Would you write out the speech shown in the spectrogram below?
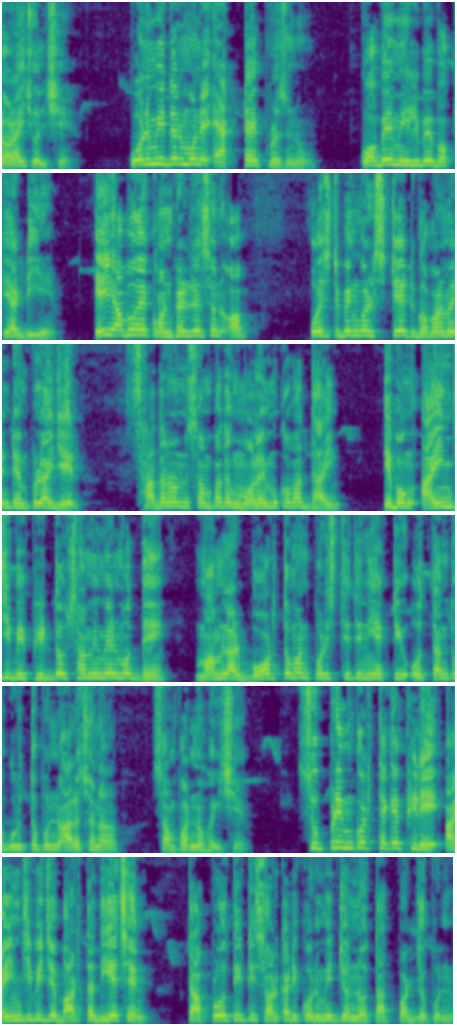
লড়াই চলছে। কর্মীদের মনে একটাই প্রশ্ন, কবে মিলবে বকেয়া ডিএ এই আবহে confederation of West Bengal state government এমপ্লয়িজের সাধারণ সম্পাদক মলয় মুখোপাধ্যায় এবং আইনজীবী ফিরদৌস শামীমের মধ্যে মামলার বর্তমান পরিস্থিতি নিয়ে একটি অত্যন্ত গুরুত্বপূর্ণ আলোচনা সম্পন্ন হয়েছে। সুপ্রিম কোর্ট থেকে ফিরে আইনজীবী যে বার্তা দিয়েছেন, তা প্রতিটি সরকারি কর্মীর জন্য তাৎপর্যপূর্ণ।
